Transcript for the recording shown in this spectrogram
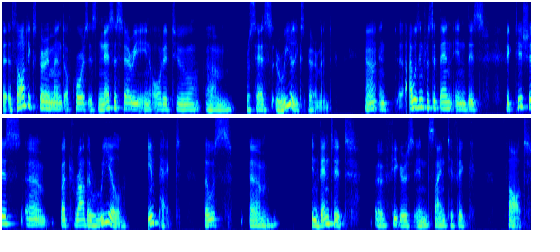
a thought experiment, of course, is necessary in order to um, process a real experiment. Uh, and I was interested then in this fictitious um, but rather real impact those um, invented uh, figures in scientific thought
